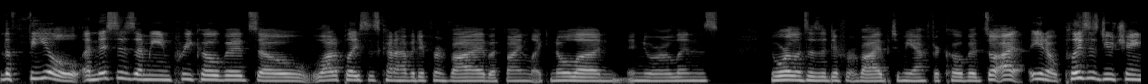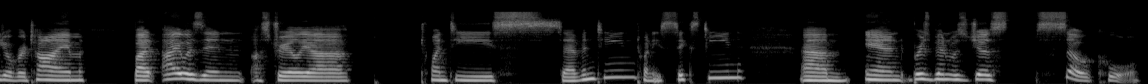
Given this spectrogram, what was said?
the feel and this is i mean pre-covid so a lot of places kind of have a different vibe. I find like nola and in new orleans new orleans has a different vibe to me after covid. So i you know places do change over time but i was in australia 2017 2016 um and brisbane was just so cool.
